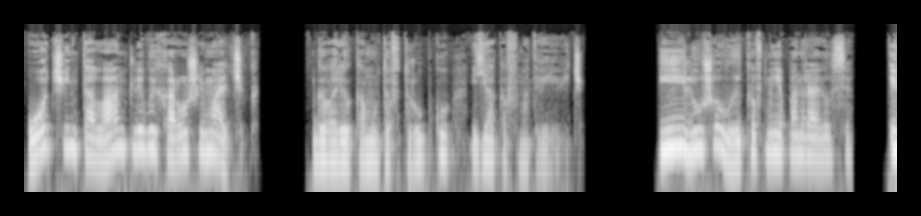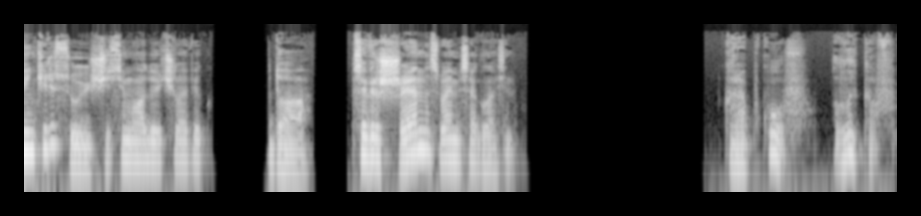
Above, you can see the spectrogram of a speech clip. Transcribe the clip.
очень талантливый, хороший мальчик», — говорил кому-то в трубку Яков Матвеевич. «И Илюша Лыков мне понравился, интересующийся молодой человек. Да, совершенно с вами согласен». Коробков, Лыков.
